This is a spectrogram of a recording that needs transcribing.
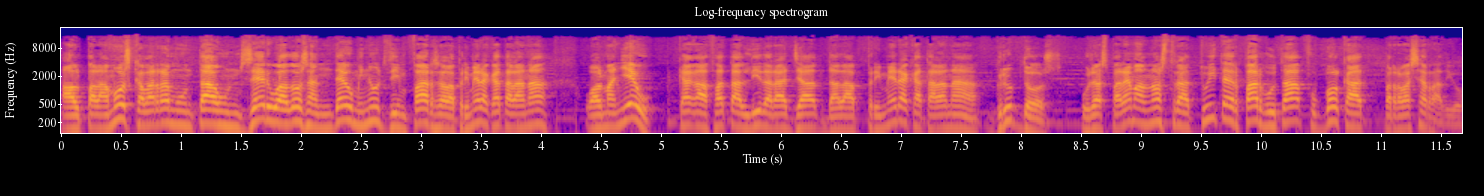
el Palamós, que va remuntar un 0 a 2 en 10 minuts d'infarts a la primera catalana, o el Manlleu, que ha agafat el lideratge de la primera catalana grup 2. Us esperem al nostre Twitter per votar FutbolCat per rebaixa ràdio.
